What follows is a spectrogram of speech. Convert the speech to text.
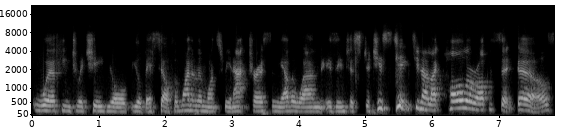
working to achieve your your best self. And one of them wants to be an actress and the other one is into statistics you know like polar opposite girls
